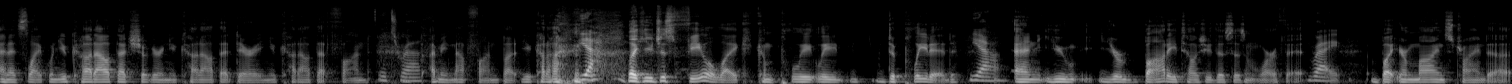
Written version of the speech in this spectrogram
And it's like when you cut out that sugar and you cut out that dairy and you cut out that fun. It's rough. I mean, not fun, but you cut out. Yeah. like you just feel like completely depleted. Yeah. And you, your body tells you this isn't worth it. Right. But your mind's trying to.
